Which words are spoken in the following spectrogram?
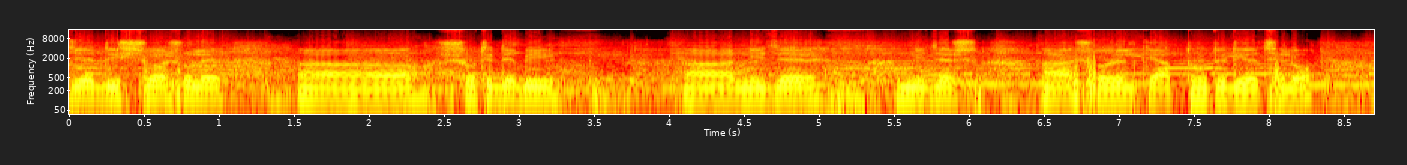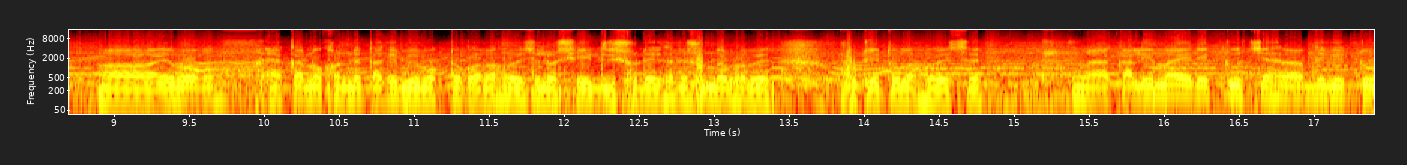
যে দৃশ্য আসলে আহ, সতী দেবী নিজের নিজের শরীরকে আত্মহতি দিয়েছিল এবং একান্ন খণ্ডে তাকে বিভক্ত করা হয়েছিল। সেই দৃশ্যটা এখানে সুন্দরভাবে ফুটিয়ে তোলা হয়েছে। কালী মায়ের একটু চেহারার দিকে একটু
